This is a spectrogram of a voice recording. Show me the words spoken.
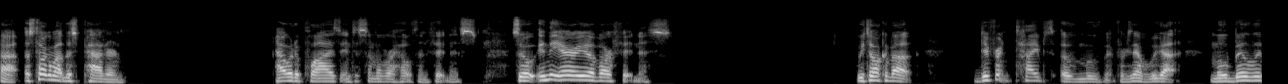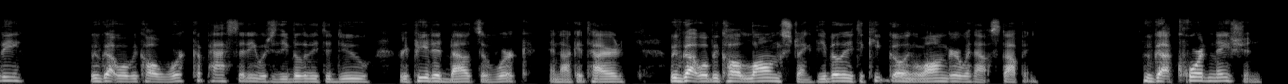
Right, let's talk about this pattern, how it applies into some of our health and fitness. So, in the area of our fitness, we talk about different types of movement. For example, we got mobility, We've got what we call work capacity, which is the ability to do repeated bouts of work and not get tired. We've got what we call long strength, the ability to keep going longer without stopping. We've got coordination.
